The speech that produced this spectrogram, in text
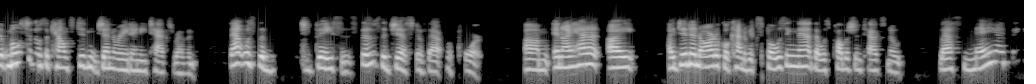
that most of those accounts didn't generate any tax revenue. That was the basis. That was the gist of that report. Um, and I had I I did an article kind of exposing that that was published in Tax Notes last May, I think.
